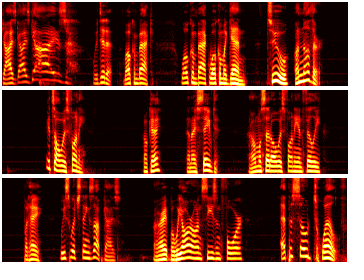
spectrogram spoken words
Guys, guys, guys, we did it. Welcome back. Welcome back. Welcome again to another. It's always funny. Okay? And I saved it. I almost said always funny in Philly. But hey, we switched things up, guys. All right, but we are on season 4, episode 12.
